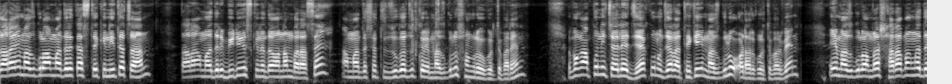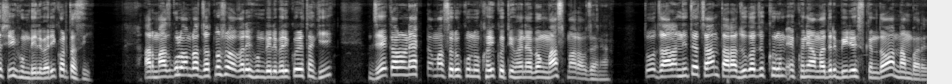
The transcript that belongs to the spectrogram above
যারা এই মাছগুলো আমাদের কাছ থেকে নিতে চান, তারা আমাদের ভিডিও স্ক্রিনে দেওয়া নাম্বার আছে। আমাদের সাথে যোগাযোগ করে মাছগুলো সংগ্রহ করতে পারেন। এবং আপনি চাইলে যে কোনো জেলা থেকে এই মাছগুলো অর্ডার করতে পারবেন। এই মাছগুলো আমরা সারা বাংলাদেশেই হোম ডেলিভারি করতেছি। আর মাছগুলো আমরা যত্ন সহকারে হোম ডেলিভারি করে থাকি, যে কারণে একটা মাছেরও কোনো ক্ষয়ক্ষতি হয় না এবং মাছ মারাও যায় না। তো যারা নিতে চান তারা যোগাযোগ করুন এখনই আমাদের ভিডিও স্ক্রিন দেওয়া নাম্বারে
